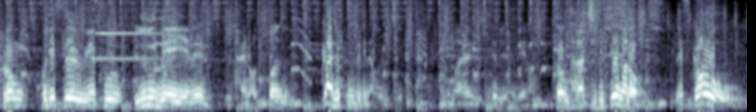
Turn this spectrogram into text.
그럼 곧 있을 UF 2데이에는 과연 어떤 특가 제품들이 나올지 정말 기대되는데요. 그럼 다 같이 득템하러 렛츠고!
